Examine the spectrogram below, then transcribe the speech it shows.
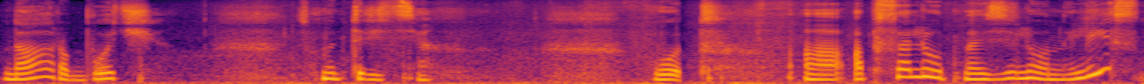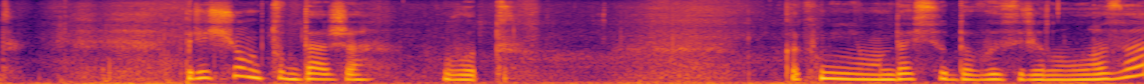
да, рабочий. Смотрите, вот а, абсолютно зеленый лист. Причем тут даже вот как минимум до сюда вызрела лоза.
